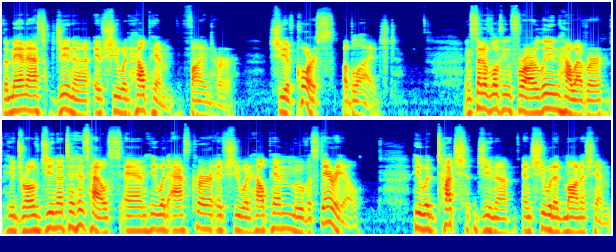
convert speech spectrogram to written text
the man asked Gina if she would help him find her. She, of course, obliged. Instead of looking for Arlene, however, he drove Gina to his house and he would ask her if she would help him move a stereo. He would touch Gina and she would admonish him,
